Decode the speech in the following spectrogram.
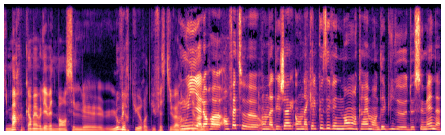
qui marque quand même l'événement, c'est l'ouverture du festival. oui, alors euh, en fait, euh, on a déjà on a quelques événements quand même en début de, semaine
